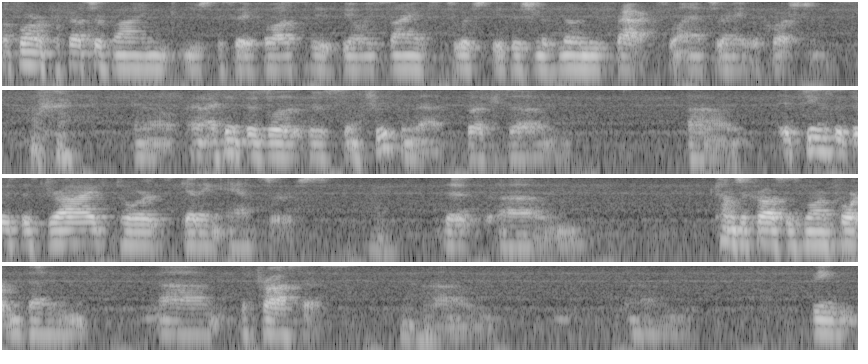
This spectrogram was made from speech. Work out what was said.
a former professor of mine used to say philosophy is the only science to which the addition of no new facts will answer any of the questions. you know, and I think there's a there's some truth in that, but um, um, it seems that there's this drive towards getting answers that um, comes across as more important than um, the process um, um, being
